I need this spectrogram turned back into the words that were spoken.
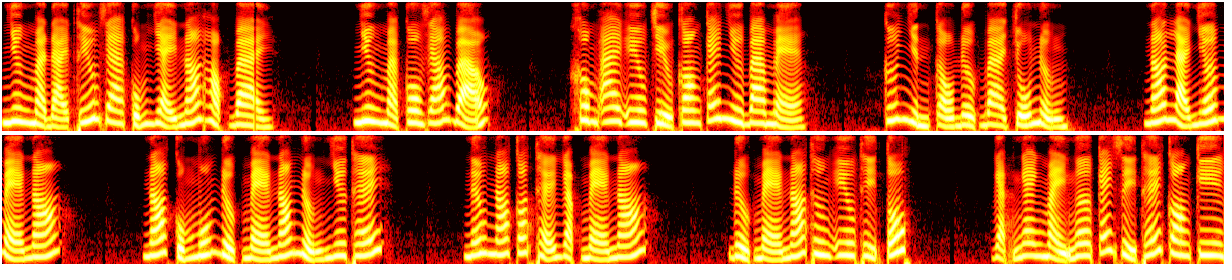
nhưng mà đại thiếu gia cũng dạy nó học bài. Nhưng mà cô giáo bảo, không ai yêu chiều con cái như ba mẹ. Cứ nhìn cậu được bà chủ nựng, nó lại nhớ mẹ nó. Nó cũng muốn được mẹ nó nựng như thế. Nếu nó có thể gặp mẹ nó, được mẹ nó thương yêu thì tốt. Gạch ngang mày ngơ cái gì thế con kia?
